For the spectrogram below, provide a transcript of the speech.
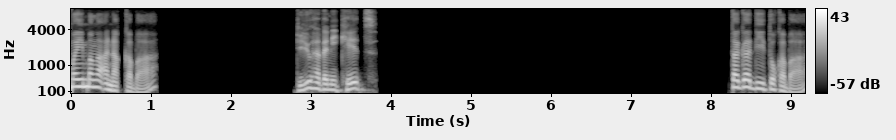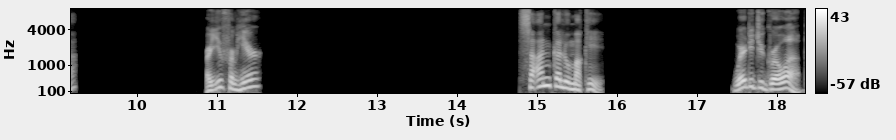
May mga anak ka ba? Do you have any kids? Taga dito ka ba? Are you from here? Saan ka lumaki? Where did you grow up?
